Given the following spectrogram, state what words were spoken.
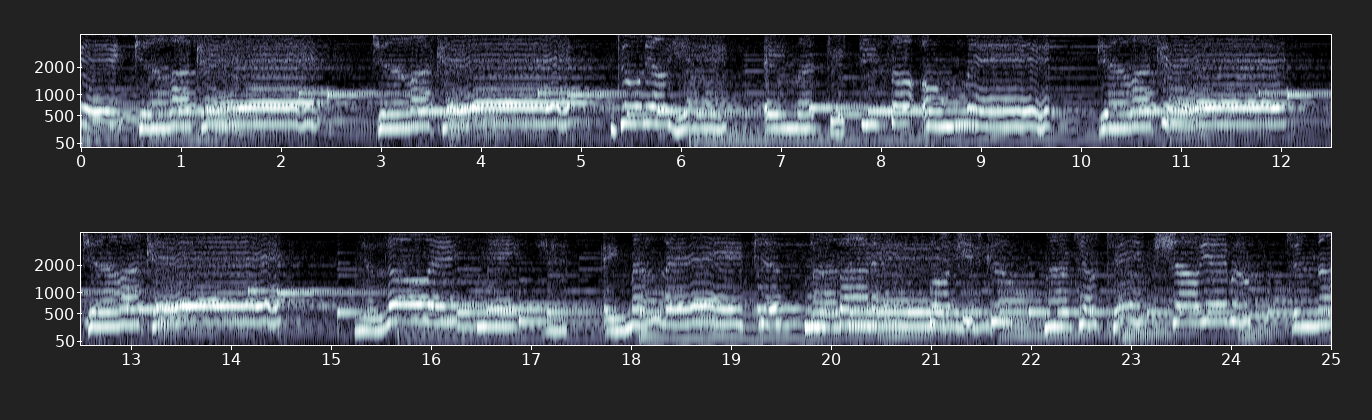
၍ပြန်လာခဲ့ပြန်လာခဲ့ဒုညရဲ့အိမ်မက်တွေတိဆောက်အောင်မဲ့ပြန်လာခဲ့ပြန်လာခဲ့ မျိုးလုံးလေးနေရင်အိမ်မလေးဖြစ်မှာလေဘာကိတကူငါကြောက်တဲ့ရှောင်ရမှုတင်နာ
